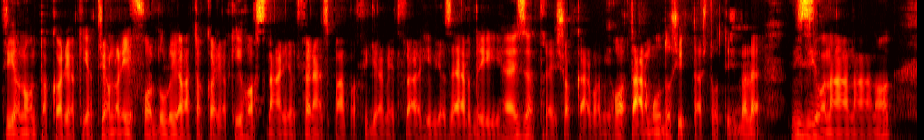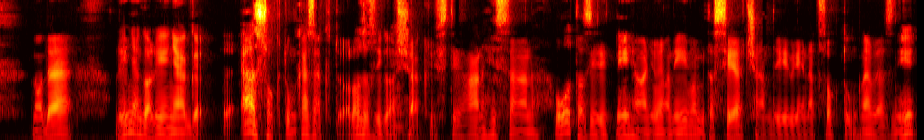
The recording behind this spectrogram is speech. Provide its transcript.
Trianont akarja ki, a Trianon évfordulóját akarja kihasználni, hogy Ferenc pápa figyelmét felhívja az erdélyi helyzetre, és akár valami határmódosítást ott is bele vizionálnának. Na de lényeg a lényeg, elszoktunk ezektől, az az igazság, Krisztián, hiszen volt azért itt néhány olyan év, amit a szélcsend évének szoktunk nevezni,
